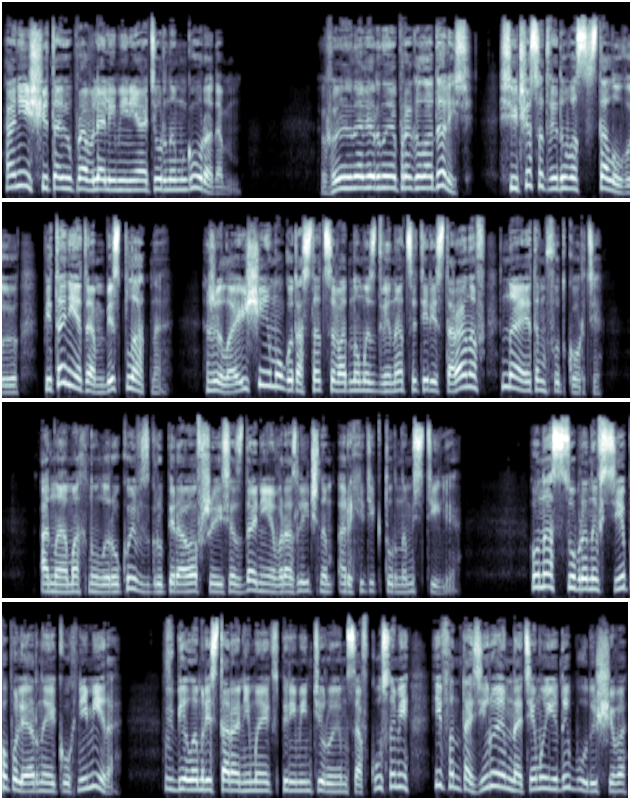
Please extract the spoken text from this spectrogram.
Они, считай, управляли миниатюрным городом. «Вы, наверное, проголодались? Сейчас отведу вас в столовую. Питание там бесплатно. Желающие могут остаться в одном из 12 ресторанов на этом фудкорте». Она махнула рукой в сгруппировавшиеся здания в различном архитектурном стиле. «У нас собраны все популярные кухни мира. В белом ресторане мы экспериментируем со вкусами и фантазируем на тему еды будущего.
